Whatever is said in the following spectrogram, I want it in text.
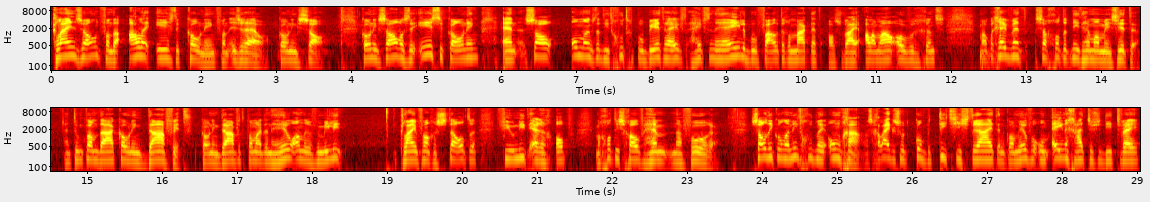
kleinzoon van de allereerste koning van Israël, koning Saul. Koning Saul was de eerste koning en Saul ondanks dat hij het goed geprobeerd heeft, heeft een heleboel fouten gemaakt, net als wij allemaal overigens. Maar op een gegeven moment zag God het niet helemaal meer zitten. En toen kwam daar koning David. Koning David kwam uit een heel andere familie klein van gestalte, viel niet erg op, maar God die schoof hem naar voren. Saul die kon er niet goed mee omgaan. Het was gelijk een soort competitiestrijd en er kwam heel veel oneenigheid tussen die twee.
